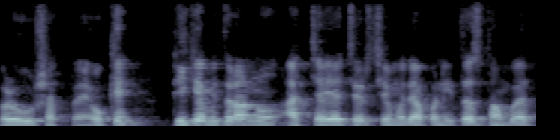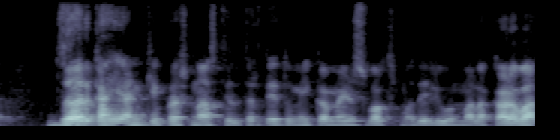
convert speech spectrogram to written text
कळवू शकताय ओके ठीक आहे मित्रांनो आजच्या या चर्चेमध्ये आपण इथंच थांबूयात. जर काही आणखी प्रश्न असतील तर ते तुम्ही कमेंट्स बॉक्समध्ये लिहून मला कळवा.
